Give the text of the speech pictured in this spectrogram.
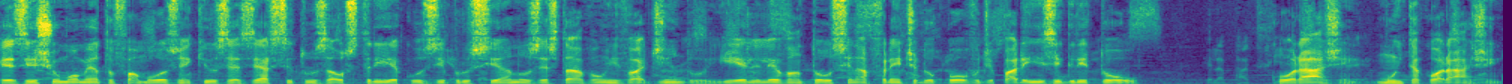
Existe um momento famoso em que os exércitos austríacos e prussianos estavam invadindo e ele levantou-se na frente do povo de Paris e gritou: Coragem, muita coragem,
